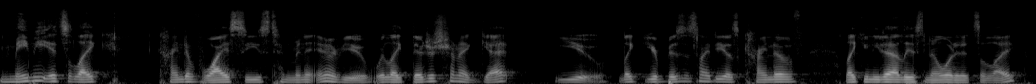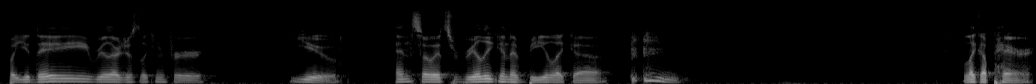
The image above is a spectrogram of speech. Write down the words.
maybe it's like kind of YC's 10 minute interview where like they're just trying to get you. Like your business idea is kind of like you need to at least know what it's like, but you, they really are just looking for you. And so it's really going to be like a like a pair.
